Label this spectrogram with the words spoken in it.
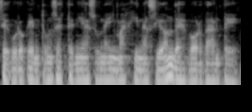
Seguro que entonces tenías una imaginación desbordante,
